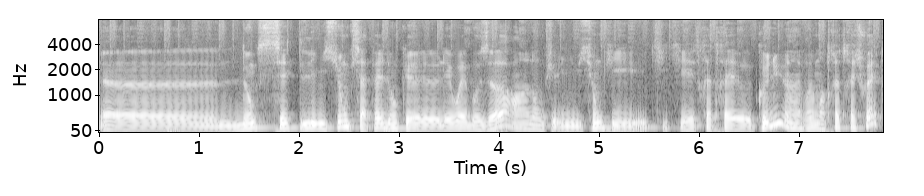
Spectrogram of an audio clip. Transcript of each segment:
Euh, donc c'est l'émission qui s'appelle donc euh, les Webosaures, hein, donc une émission qui, est très très euh, connue, hein, vraiment très très chouette.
